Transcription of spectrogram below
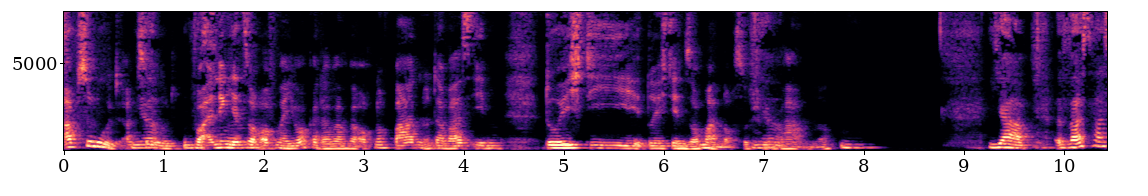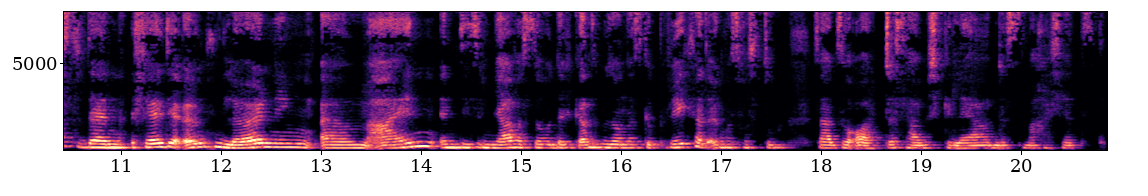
Absolut, absolut. Ja. Vor allen Dingen jetzt auch auf Mallorca, da waren wir auch noch baden und da war es eben durch die, durch den Sommer noch so schön ja. warm. Ne? Mhm. Ja, was hast du denn, fällt dir irgendein Learning ähm, ein in diesem Jahr, was so dich ganz besonders geprägt hat? Irgendwas, was du sagst, so, oh, das habe ich gelernt, das mache ich jetzt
